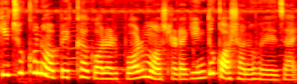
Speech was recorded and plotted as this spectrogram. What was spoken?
কিছুক্ষণ অপেক্ষা করার পর মশলাটা কিন্তু কষানো হয়ে যায়।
